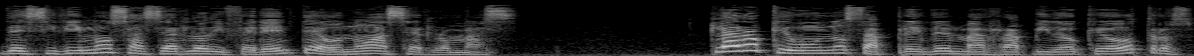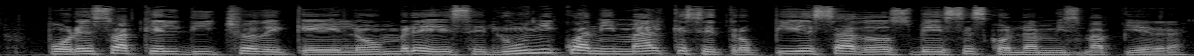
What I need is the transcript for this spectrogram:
decidimos hacerlo diferente o no hacerlo más. Claro que unos aprenden más rápido que otros, por eso aquel dicho de que el hombre es el único animal que se tropieza dos veces con la misma piedra.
